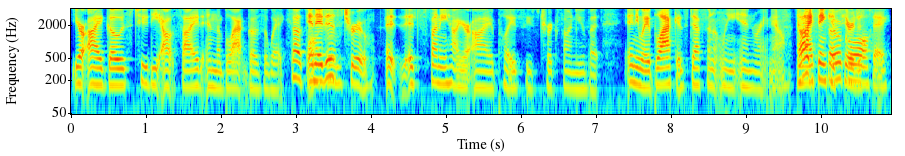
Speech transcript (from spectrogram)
Your eye goes to the outside and the black goes away. That's and it is true. It, it's funny how your eye plays these tricks on you, but anyway, black is definitely in right now, and I think so it's here cool. to stay.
